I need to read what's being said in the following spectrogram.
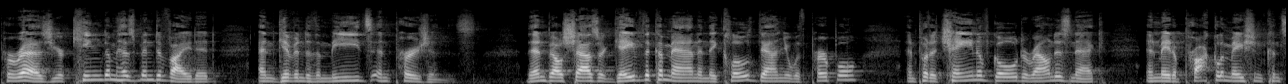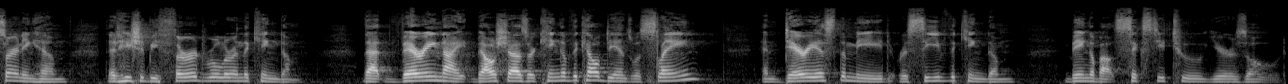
Peres, your kingdom has been divided and given to the Medes and Persians. Then Belshazzar gave the command, and they clothed Daniel with purple and put a chain of gold around his neck and made a proclamation concerning him that he should be third ruler in the kingdom. That very night, Belshazzar, king of the Chaldeans, was slain, and Darius the Mede received the kingdom, being about 62 years old.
